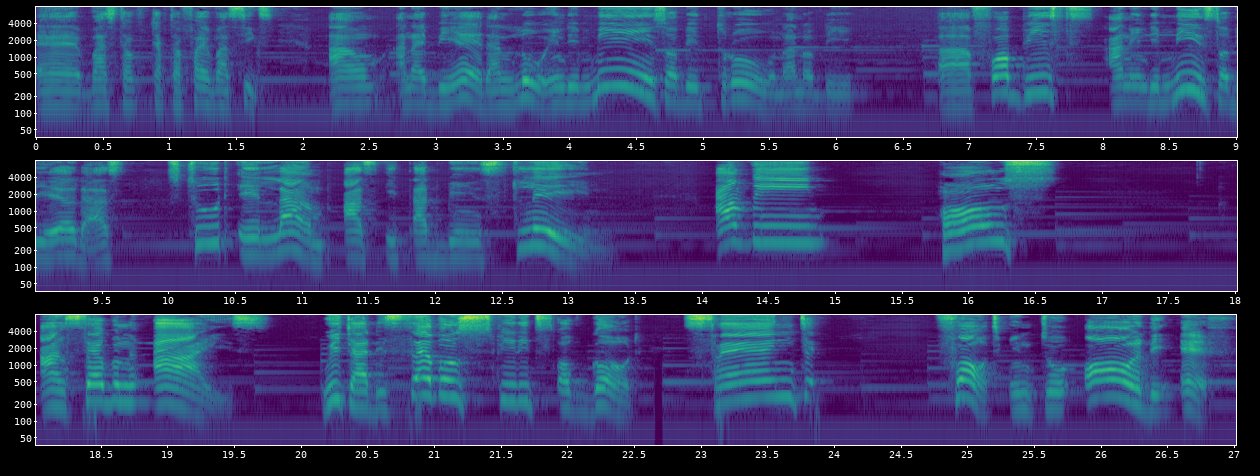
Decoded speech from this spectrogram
uh, verse chapter 5, verse 6. Um, and I beheld, and lo, in the midst of the throne and of the uh, four beasts, and in the midst of the elders, stood a lamb as it had been slain, having horns and seven eyes, which are the seven spirits of God sent forth into all the earth.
